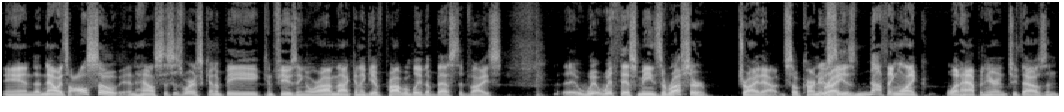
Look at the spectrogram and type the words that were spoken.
And uh, now it's also in house. This is where it's going to be confusing, or I'm not going to give probably the best advice. Uh, with, with, this means the roughs are dried out. So Carnoustie right. is nothing like what happened here in 2000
